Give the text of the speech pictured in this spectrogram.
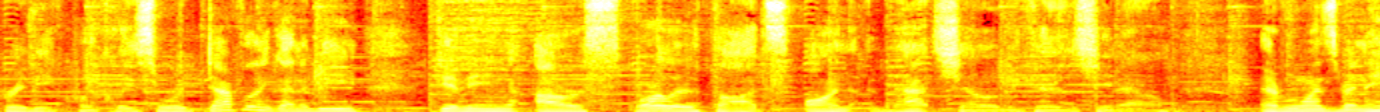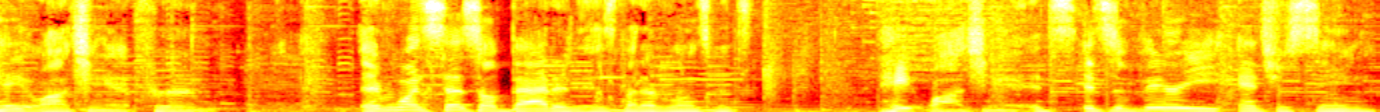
pretty quickly. So we're definitely going to be giving our spoiler thoughts on that show because, you know, everyone's been hate watching it for everyone says how bad it is, but everyone's been hate watching it. It's it's a very interesting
